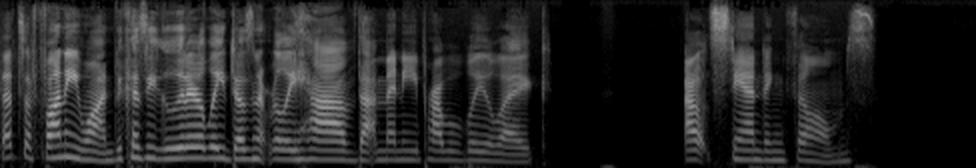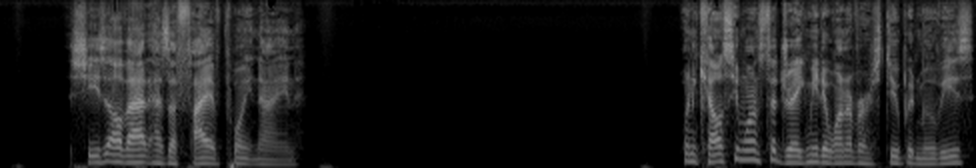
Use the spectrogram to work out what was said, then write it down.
That's a funny one because he literally doesn't really have that many, probably like outstanding films. She's All That has a 5.9. When Kelsey wants to drag me to one of her stupid movies,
